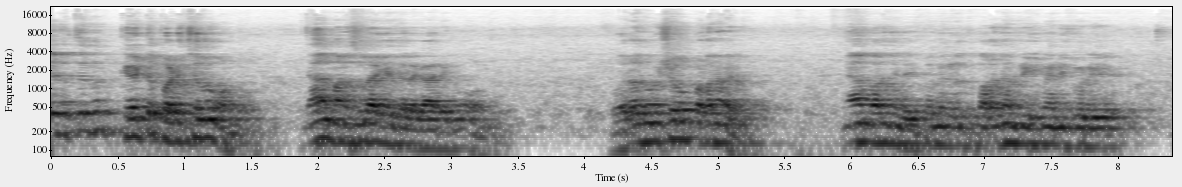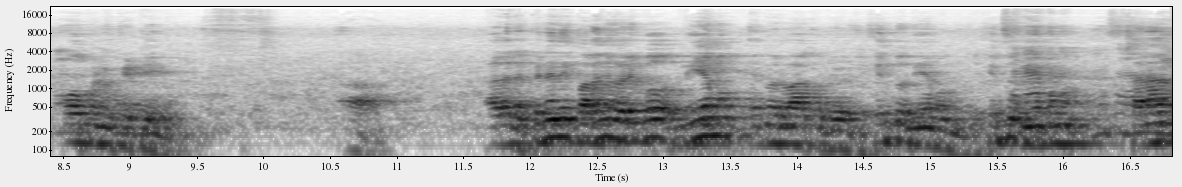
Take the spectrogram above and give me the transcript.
അടുത്ത് നിന്നും കേട്ട് പഠിച്ചതുമുണ്ട്. ഞാൻ മനസ്സിലാക്കിയ ചില കാര്യങ്ങളുമുണ്ട്. ഓരോ നിമിഷവും പഠനമല്ല? ഞാൻ പറഞ്ഞില്ലേ ഇപ്പം നിങ്ങൾ പറഞ്ഞുകൊണ്ടിരിക്കുമ്പോൾ എനിക്കൊരു ഓപ്പൺ കിട്ടി ആ, അതന്നെ. പിന്നെ നീ പറഞ്ഞു വരുമ്പോൾ നിയമം എന്നൊരു വാക്ക് ഉപയോഗിച്ചു ഹിന്ദു നിയമം ഹിന്ദു നിയമം സനാതന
